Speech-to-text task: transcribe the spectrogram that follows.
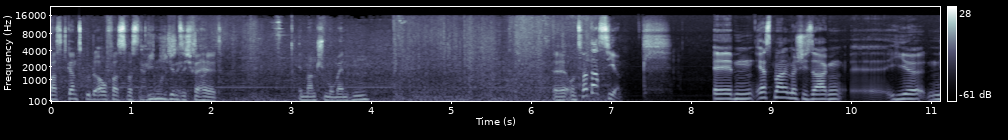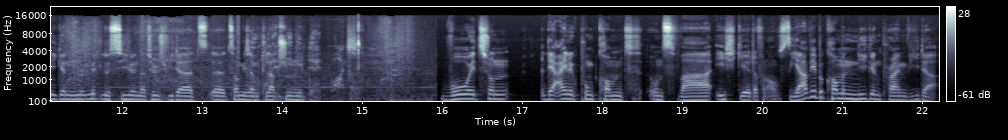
passt ganz gut auf, was, was wie Negan sich verhält. In manchen Momenten. Äh, und zwar das hier. Ähm, erstmal möchte ich sagen, äh, hier Negan mit Lucille natürlich wieder äh, Zombies am Klatschen. Wo jetzt schon der eine Punkt kommt, und zwar, ich gehe davon aus, ja, wir bekommen Negan Prime wieder,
